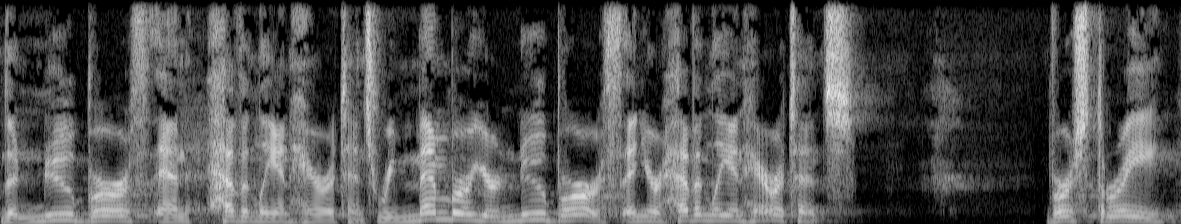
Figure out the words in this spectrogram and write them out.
the new birth and heavenly inheritance. Remember your new birth and your heavenly inheritance. Verse 3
